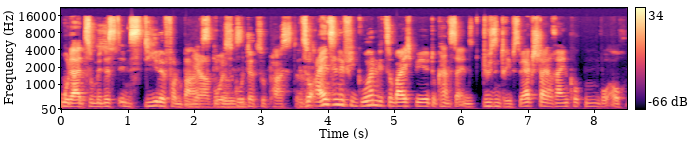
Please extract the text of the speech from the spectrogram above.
Oder zumindest im Stile von Barks. Ja, wo gewesen. es gut dazu passt. So einzelne Figuren, wie zum Beispiel, du kannst da in Düsentriebs Werkstatt reingucken, wo auch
